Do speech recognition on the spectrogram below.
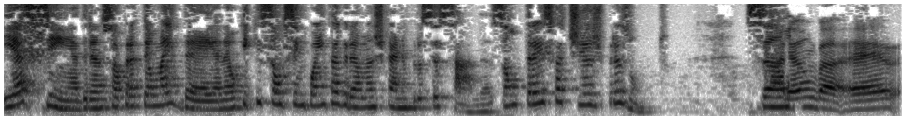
E assim, Adriana, só para ter uma ideia, né? O que, que são 50 gramas de carne processada? São três fatias de presunto. São... Caramba, é,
